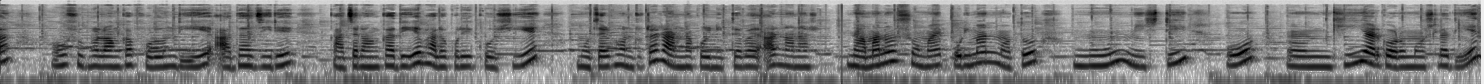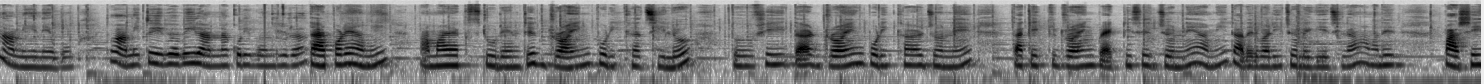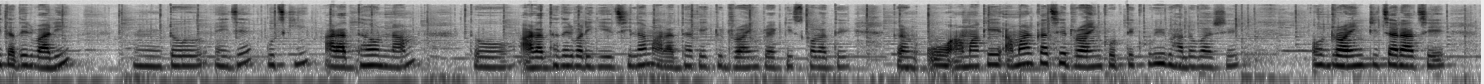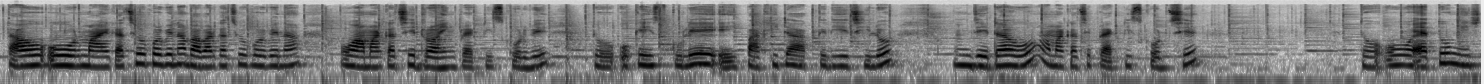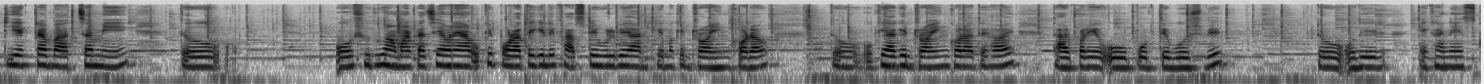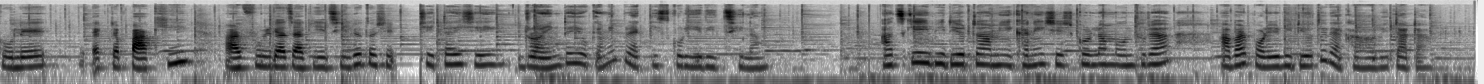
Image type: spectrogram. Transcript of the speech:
ও শুকনো লঙ্কা ফোড়ন দিয়ে আদা জিরে, কাঁচা লঙ্কা দিয়ে ভালো করে কষিয়ে মোচার ঘন্টটা রান্না করে নিতে হবে। আর নানা, নামানোর সময় পরিমাণ মতো নুন, মিষ্টি ও ঘি আর গরম মশলা দিয়ে নামিয়ে নেব। তো আমি তো এইভাবেই রান্না করি বন্ধুরা। তারপরে আমি, আমার এক স্টুডেন্টের ড্রয়িং পরীক্ষা ছিল। তো সেই তার ড্রয়িং পরীক্ষার জন্যে, তাকে একটু ড্রয়িং প্র্যাকটিসের জন্যে আমি তাদের বাড়ি চলে গিয়েছিলাম, আমাদের পাশেই তাদের বাড়ি। তো এই যে কুচকি, আরাধ্যা ওর নাম। তো আরাধ্যাদের বাড়ি গিয়েছিলাম, আরাধ্যাকে একটু ড্রয়িং প্র্যাকটিস করাতে। কারণ ও আমাকে, আমার কাছে ড্রয়িং করতে খুবই ভালোবাসে। ওর ড্রয়িং টিচার আছে, তাও ওর মায়ের কাছেও করবে না, বাবার কাছেও করবে না। ও আমার কাছে ড্রয়িং প্র্যাকটিস করবে। তো ওকে স্কুলে এই পাখিটা আঁকতে দিয়েছিল যেটা ও আমার কাছে প্র্যাকটিস করছে। তো ও এত মিষ্টি একটা বাচ্চা মেয়ে, তো ও শুধু আমার কাছে মানে ওকে পড়াতে গেলে ফার্স্টে বলবে, আন্টি, আমাকে ড্রয়িং করাও। তো ওকে আগে ড্রয়িং করাতে হয়, তারপরে ও পড়তে বসবে। তো ওদের এখানে স্কুলে একটা পাখি আর ফুল গাছ আঁকিয়েছিল, তো সেটাই সেই ড্রয়িংটাই ওকে আমি প্র্যাকটিস করিয়ে দিচ্ছিলাম। আজকে এই ভিডিওটা আমি এখানেই শেষ করলাম বন্ধুরা। আবার পরের ভিডিওতে দেখা হবে। টাটা।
